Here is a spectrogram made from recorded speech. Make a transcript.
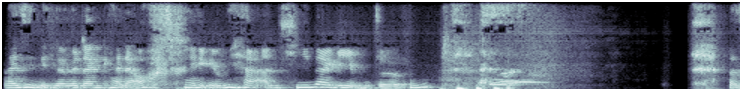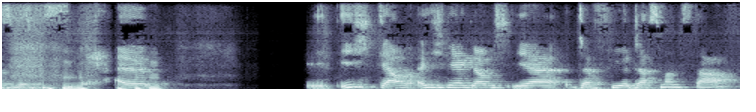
weiß ich nicht, wenn wir dann keine Aufträge mehr an China geben dürfen. was, was, also, ich glaube, ich wäre, glaube ich, eher dafür, dass man es darf.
